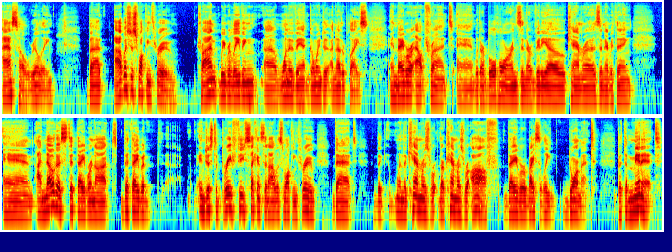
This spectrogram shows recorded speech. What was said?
asshole, really. But I was just walking through, trying. We were leaving uh, one event, going to another place, and they were out front and with their bullhorns and their video cameras and everything. And I noticed that they were not that they would, in just a brief few seconds that I was walking through, that the when the cameras were, their cameras were off, they were basically dormant. But the minute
